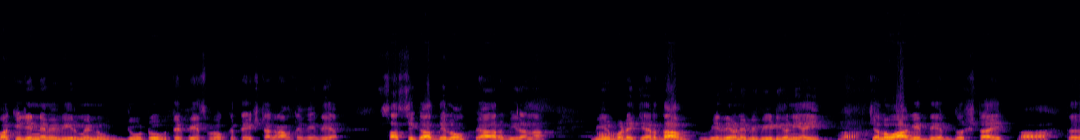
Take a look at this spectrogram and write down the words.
ਬਾਕੀ ਜਿੰਨੇ ਵੀ ਵੀਰ ਮੈਨੂੰ YouTube ਤੇ Facebook ਤੇ Instagram ਤੇ ਵੇਂਦੇ ਆ ਸਤਿ ਸ਼੍ਰੀ ਅਕਾਲ ਦਿਲੋਂ ਪਿਆਰ ਵੀਰਾਂ ਨਾਲ। ਵੀਰ ਬੜੇ ਚਿਰ ਦਾ ਵੇਂਦੇ ਹੋਣੇ ਵੀ ਵੀਡੀਓ ਨਹੀਂ ਆਈ। ਹਾਂ। ਚਲੋ ਆ ਗਏ ਦੇਰ ਦੁਸ਼ਟ ਆਏ। ਤੇ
